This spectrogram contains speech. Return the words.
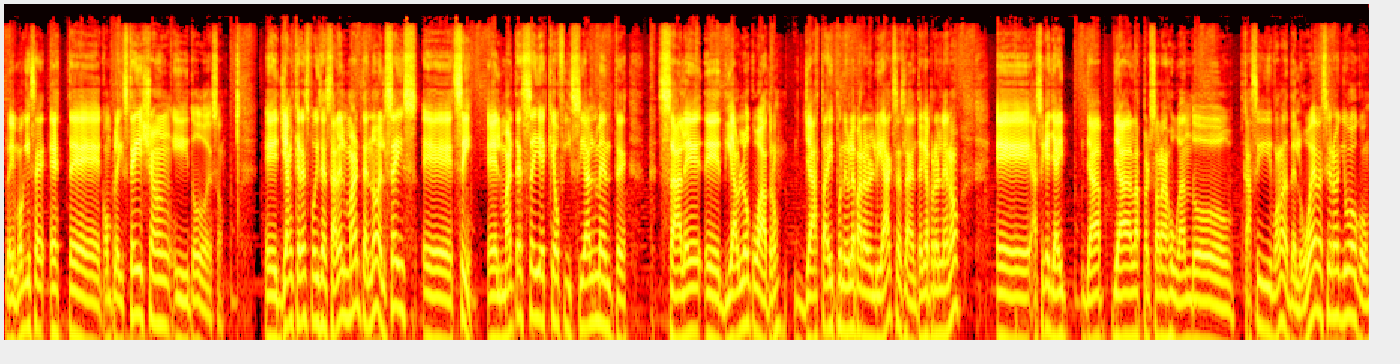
Lo mismo que hice este, con PlayStation y todo eso. Eh, Jan Crespo dice, ¿sale el martes? No, el 6. Eh, sí, el martes 6 es que oficialmente sale eh, Diablo 4. Ya está disponible para Early Access, la gente que preordenó. Eh, así que ya hay ya, ya las personas jugando casi, bueno, desde el jueves, si no me equivoco.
